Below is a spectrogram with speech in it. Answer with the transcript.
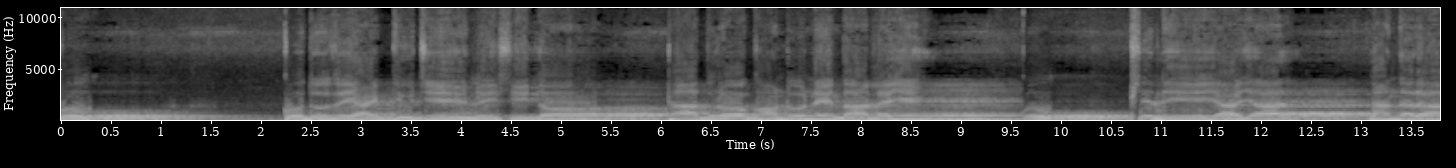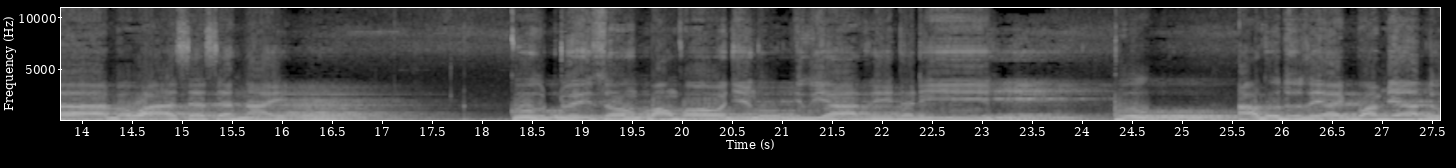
ကုကုသိုလ်စရိုက်ပြုခြင်းလေးရှိသောဓာသူတော်ခေါင်းတို့နှင့်သာလည်းကု ဖြစ်လေရာရာတန္တရာဘဝအဆက်ဆက်၌ကိုယ်တွေးဆောင်ပေါင်းဖော်ခြင်းကိုပြုရစေတည်းဘုအာဟုတုဇယိုက်ပွားများသူ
